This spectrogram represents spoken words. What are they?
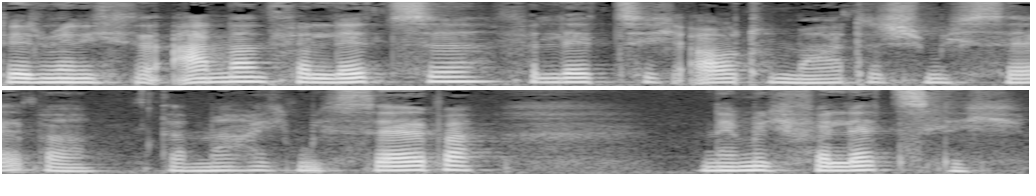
Denn wenn ich den anderen verletze, verletze ich automatisch mich selber. Dann mache ich mich selber nämlich verletzlich.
